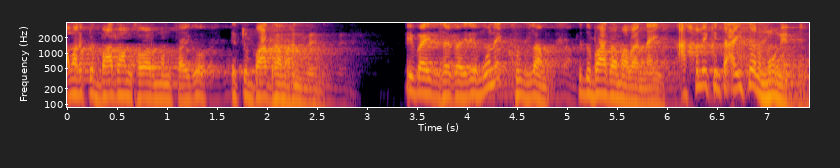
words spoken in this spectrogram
আমার একটু বাদাম খাওয়ার মন চাই গো, একটু বাদাম আনবেন। এই বাড়িতে এসে রে, মনে খুঁজলাম, কিন্তু বাদামালা নাই। আসলে কিন্তু আইসে আর মনে নেই।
